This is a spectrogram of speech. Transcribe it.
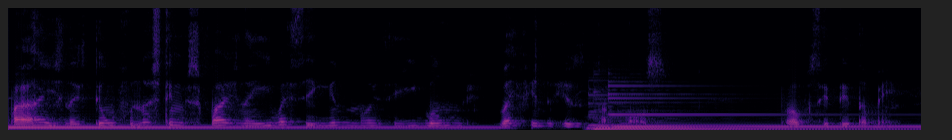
página, então nós temos página aí, vai seguindo nós aí, vamos, vai vendo o resultado nosso para você ter também.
